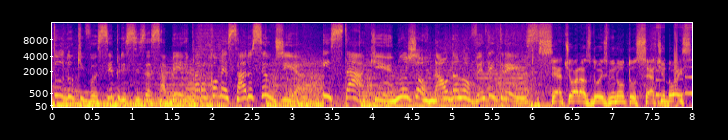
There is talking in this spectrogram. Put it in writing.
Tudo o que você precisa saber para começar o seu dia está aqui no Jornal da 93. 7 horas 2 minutos 7 e 2.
